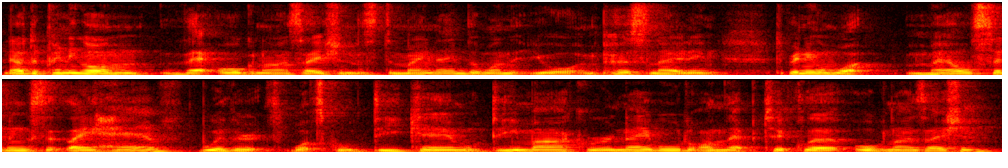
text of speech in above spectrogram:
Now, depending on that organization's domain name, the one that you're impersonating, depending on what mail settings that they have, whether it's what's called DKIM or DMARC are enabled on that particular organization,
